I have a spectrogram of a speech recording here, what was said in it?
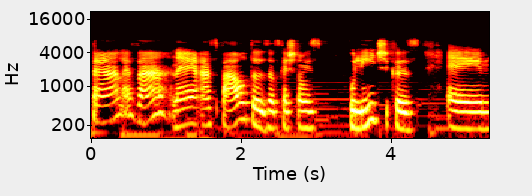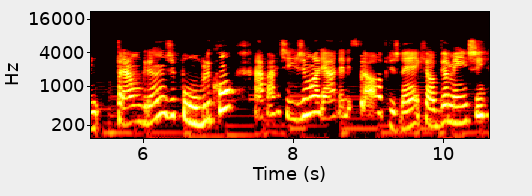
para levar né, as pautas, as questões políticas é, para um grande público a partir de um olhar deles próprios, né? Que obviamente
